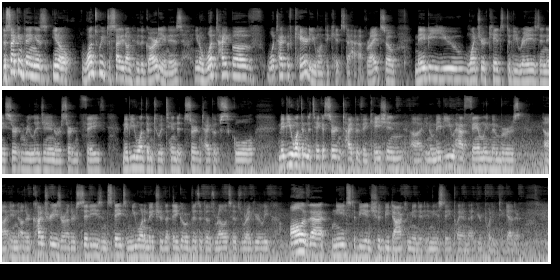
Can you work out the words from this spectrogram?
The second thing is, you know, once we've decided on who the guardian is, you know, what type of what type of care do you want the kids to have, right? So maybe you want your kids to be raised in a certain religion or a certain faith. Maybe you want them to attend a certain type of school. Maybe you want them to take a certain type of vacation. Uh, you know, maybe you have family members uh, in other countries or other cities and states, and you want to make sure that they go visit those relatives regularly. All of that needs to be and should be documented in the estate plan that you're putting together.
